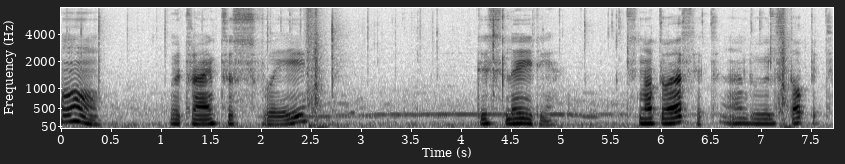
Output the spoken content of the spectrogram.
Oh, we're trying to sway this lady. It's not worth it, and we will stop it.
